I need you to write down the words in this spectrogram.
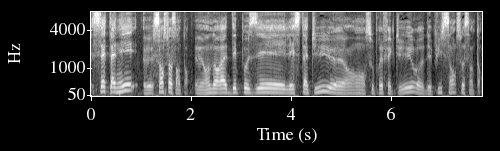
Cette année, 160 euh, ans. Euh, on aura déposé les statuts en sous-préfecture depuis 160 ans.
